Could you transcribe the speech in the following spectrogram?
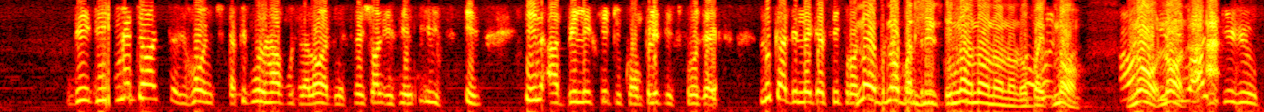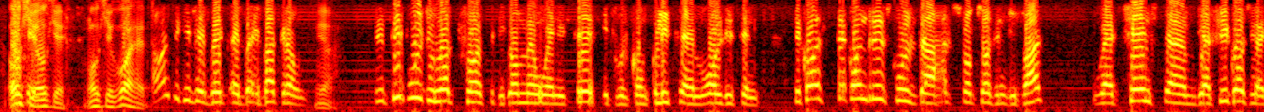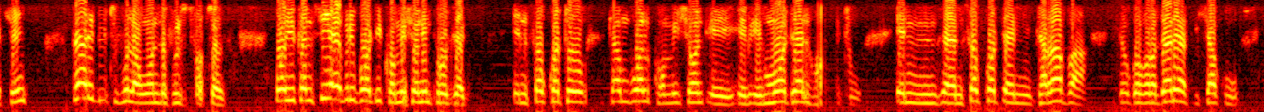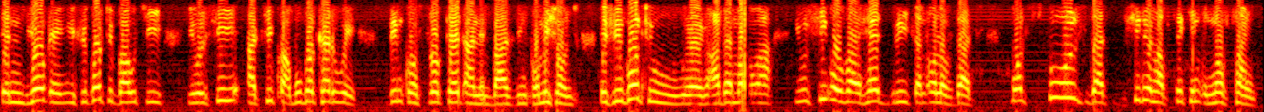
The, the major hunch that people have with the law administration is, in, is, inability to complete its project. Look at the legacy project. No, no, but he, no, no, no, no, no, but no. No, no. You, I want to give you. Okay, okay, okay. Go ahead. I want to give you a, background. Yeah. The people do not trust the government when it says it will complete um, all these things because secondary schools that had structures in the past were changed. Um, their figures were changed. Very beautiful and wonderful structures. Well, you can see everybody commissioning projects. In Sokoto, Tambuwal commissioned a, a, a modern hospital. In um, Sokoto and Taraba, the Governor Ishaku. In Yoga, if you go to Bauchi, you will see Atiku Abubakar Way being constructed and been commissioned. If you go to uh, Adamawa, you will see overhead bridge and all of that. But schools that shouldn't have taken enough time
